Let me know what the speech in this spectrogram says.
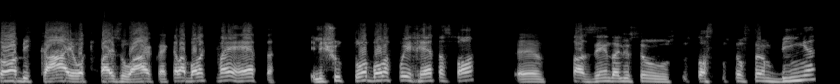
sobe, cai ou a que faz o arco, é aquela bola que vai reta. Ele chutou, a bola foi reta só é, fazendo ali o seu, o seu sambinha,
